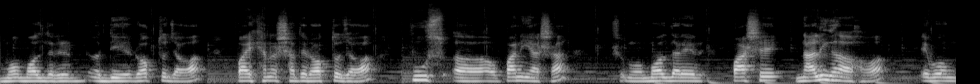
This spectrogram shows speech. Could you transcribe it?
মলদ্বারের দিয়ে রক্ত যাওয়া পায়খানার সাথে রক্ত যাওয়া পুষ পানি আসা মলদ্বারের পাশে নালিঘা হওয়া এবং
